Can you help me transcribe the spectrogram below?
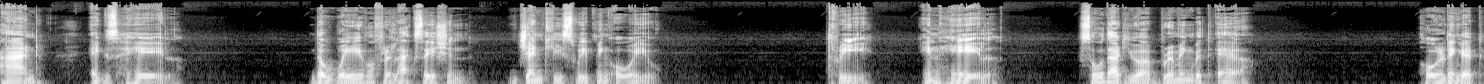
and exhale. The wave of relaxation gently sweeping over you. 3. Inhale so that you are brimming with air. Holding it,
